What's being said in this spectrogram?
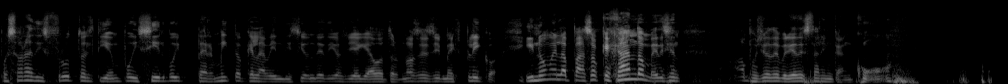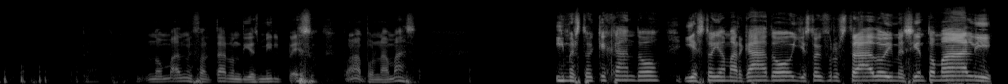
Pues ahora disfruto el tiempo y sirvo y permito que la bendición de Dios llegue a otros. No sé si me explico. Y no me la paso quejándome, diciendo, ah, pues yo debería de estar en Cancún. nomás me faltaron 10 mil pesos. Bueno, pues nada más y me estoy quejando y estoy amargado y estoy frustrado y me siento mal y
